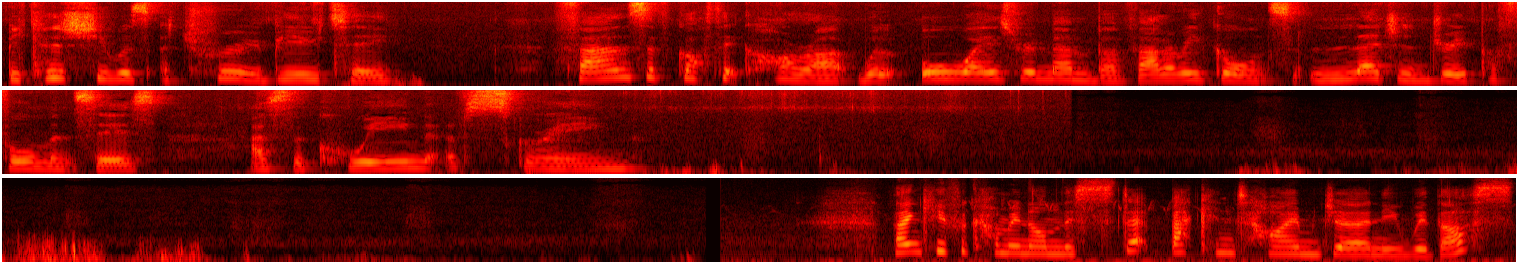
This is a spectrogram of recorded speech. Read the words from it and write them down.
because she was a true beauty. Fans of Gothic horror will always remember Valerie Gaunt's legendary performances as the Queen of Scream. Thank you for coming on this step back in time journey with us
